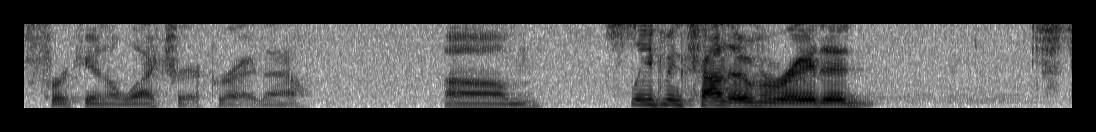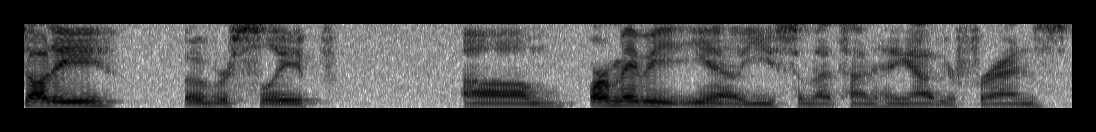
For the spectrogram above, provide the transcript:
freaking electric right now. Um, sleeping's kind of overrated. Study over sleep, um, or maybe you know use some of that time to hang out with your friends.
